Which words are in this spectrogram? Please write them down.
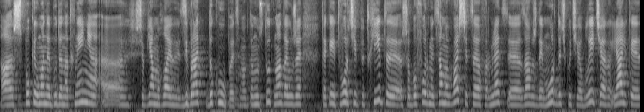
аж поки у мене буде натхнення, е, щоб я могла його зібрати докупи. Тому що тут треба вже такий творчий підхід, е, щоб оформити саме важче це оформляти завжди мордочку чи обличчя, ляльки.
